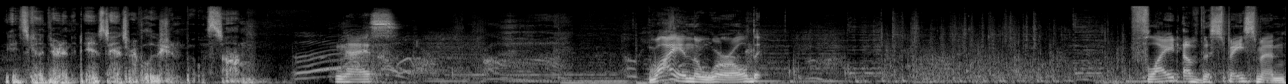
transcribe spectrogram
It's gonna turn into Dance Dance Revolution, but with song. Nice. Why in the world? Flight of the Spacemen.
